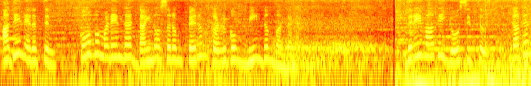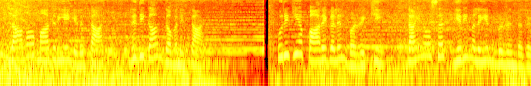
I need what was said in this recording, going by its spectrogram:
அதே நேரத்தில் கோபமடைந்த டைனோசரும் பெரும் கழுகும் மீண்டும் வந்தன. விரைவாக யோசித்து ககன் லாவா மாதிரியை எடுத்தார். ரிதிகா கவனித்தார். குறுகிய பாறைகளில் வழுக்கி டைனோசர் எரிமலையில் விழுந்தது.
